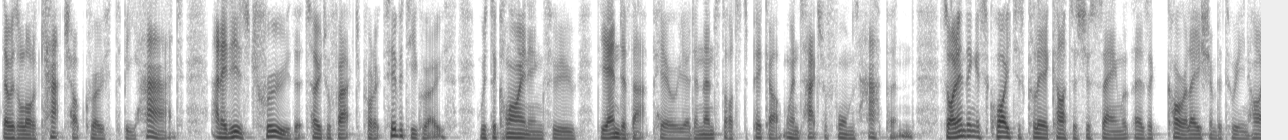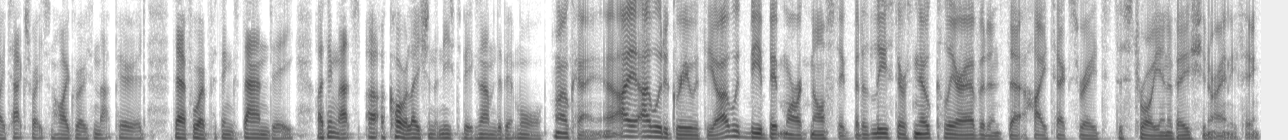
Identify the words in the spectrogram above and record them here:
There was a lot of catch up growth to be had. And it is true that total factor productivity growth was declining through the end of that period and then started to pick up when tax reforms happened. So I don't think it's quite as clear cut as just saying that there's a correlation between high tax rates and high growth in that period. Therefore, everything's dandy. I think that's a, correlation that needs to be examined a bit more. Okay. I, I would agree with you. I would be a bit more agnostic, but at least there's no clear evidence that high tax rates destroy innovation or anything.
